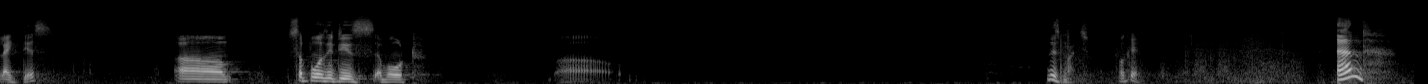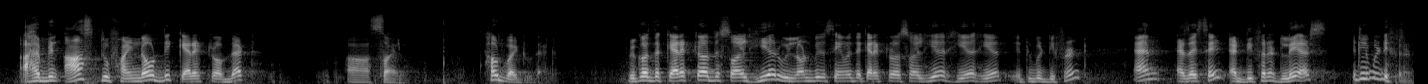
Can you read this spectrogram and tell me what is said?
like this uh, suppose it is about uh, this much. Okay. And I have been asked to find out the character of that uh, soil. How do I do that? Because the character of the soil here will not be the same as the character of the soil here, here, here, it will be different and as I said at different layers it will be different.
